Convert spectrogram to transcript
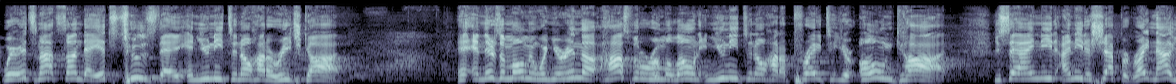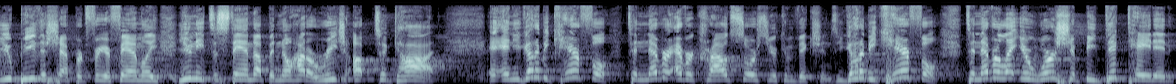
where it's not Sunday, it's Tuesday, and you need to know how to reach God. And, and there's a moment when you're in the hospital room alone and you need to know how to pray to your own God. You say, I need, I need a shepherd. Right now, you be the shepherd for your family. You need to stand up and know how to reach up to God. And you got to be careful to never ever crowdsource your convictions. You got to be careful to never let your worship be dictated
